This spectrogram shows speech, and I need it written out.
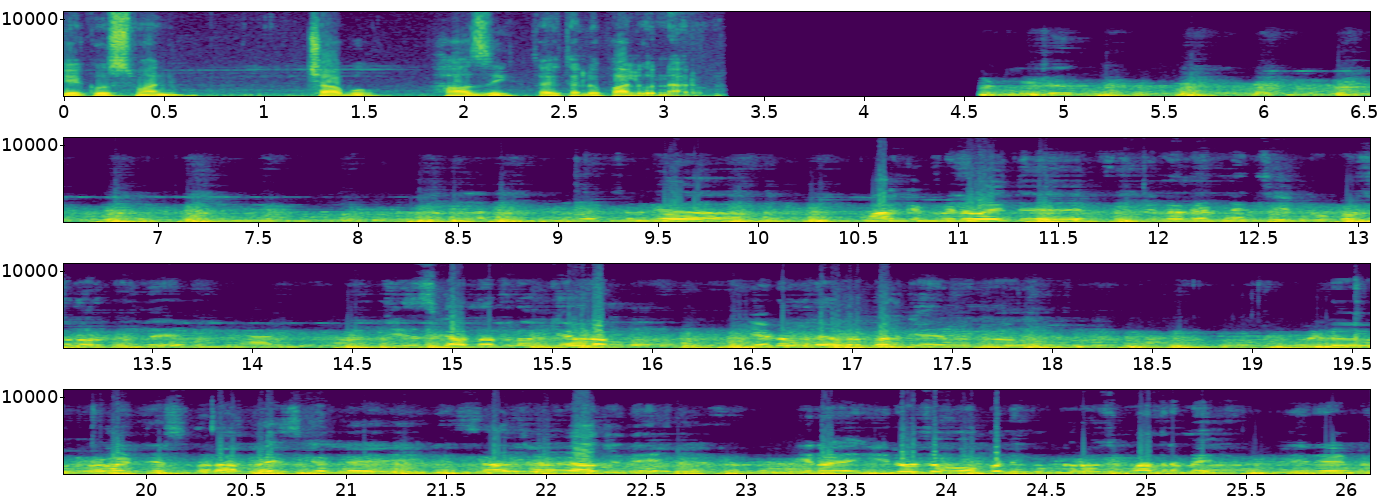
షేక్ ఉస్మాన్ చాబు హాజీ తదితరులు పాల్గొన్నారు. మార్కెట్ విలువ అయితే ఫిఫ్టీన్ హండ్రెడ్ నుంచి టూ థౌసండ్ వరకు ఉంది. జీన్స్ కార్నర్లో కేవలం ఏడు వందల యాభై రూపాయలకే మీకు ప్రొవైడ్ చేస్తున్నారు. ఆ ప్రైస్ కంటే ఇది సహజం కాదు ఇది. ఈయన ఈరోజు ఓపెనింగ్ ఒక్క రోజు మాత్రమే. ఈ రేటు.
